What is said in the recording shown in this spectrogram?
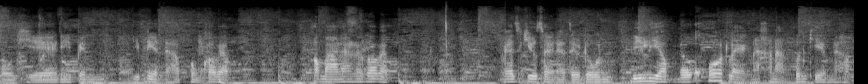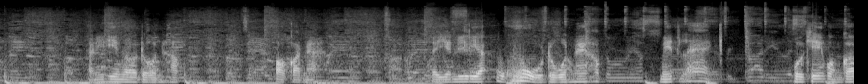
โอเคนี่เป็นยิปเน็ตนะครับ ผมก็แบบเข้ามาแล้วแล้วก็แบบแพ้สกิลใส่นะแต่โดนดิเลียโบโคตรแรงนะขนาดต้นเกมนะครับอันนี้ทีมเราโดนครับออกก่อนนะแต่ยันดิเลียโอ้โหโดนไหมครับ เม็ดแรก โอเคผมก็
